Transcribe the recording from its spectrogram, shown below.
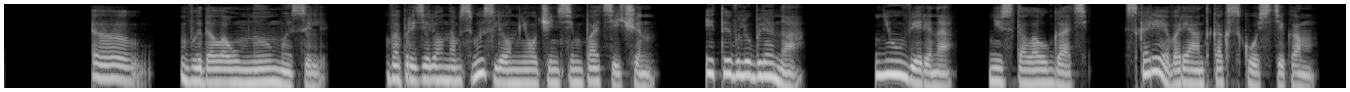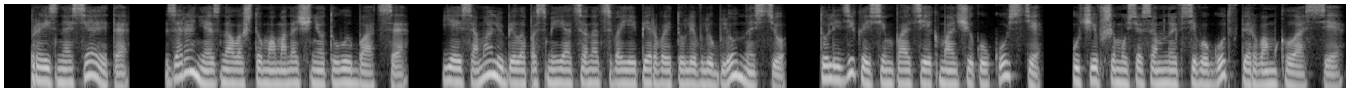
«Э...» — выдала умную мысль. В определенном смысле он мне очень симпатичен. И ты влюблена. Не уверена, не стала лгать. Скорее вариант как с Костиком. Произнося это, заранее знала, что мама начнет улыбаться. Я и сама любила посмеяться над своей первой то ли влюбленностью, то ли дикой симпатией к мальчику Косте, учившемуся со мной всего год в первом классе.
